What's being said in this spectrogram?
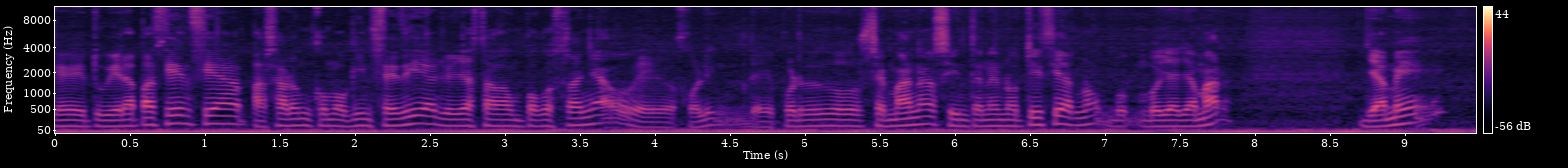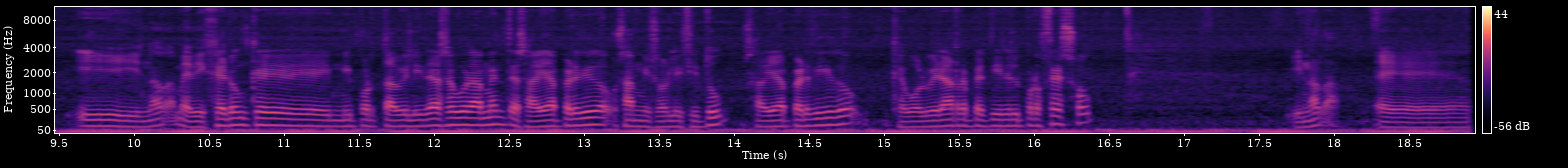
que tuviera paciencia, pasaron como 15 días, yo ya estaba un poco extrañado, de, jolín, después de dos semanas sin tener noticias, ¿no? Voy a llamar, llamé y nada, me dijeron que mi portabilidad seguramente se había perdido, o sea, mi solicitud se había perdido, que volviera a repetir el proceso. Y nada, eh,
